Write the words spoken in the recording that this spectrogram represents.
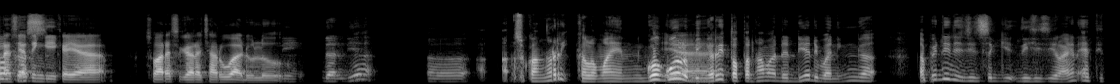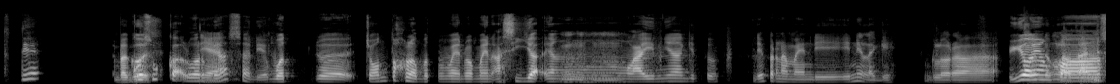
determinasinya tinggi kayak Suarez Segara Carua dulu Nih, dan dia eh, suka ngeri kalau main gue gue Iya. lebih ngeri Tottenham ada dia dibanding enggak tapi dia di segi di sisi lain attitude dia gue bagus suka luar Iya. biasa dia buat eh, contoh lah buat pemain-pemain Asia yang Mhm. lainnya gitu dia pernah main di ini lagi Gelora iya yang Lautan pas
